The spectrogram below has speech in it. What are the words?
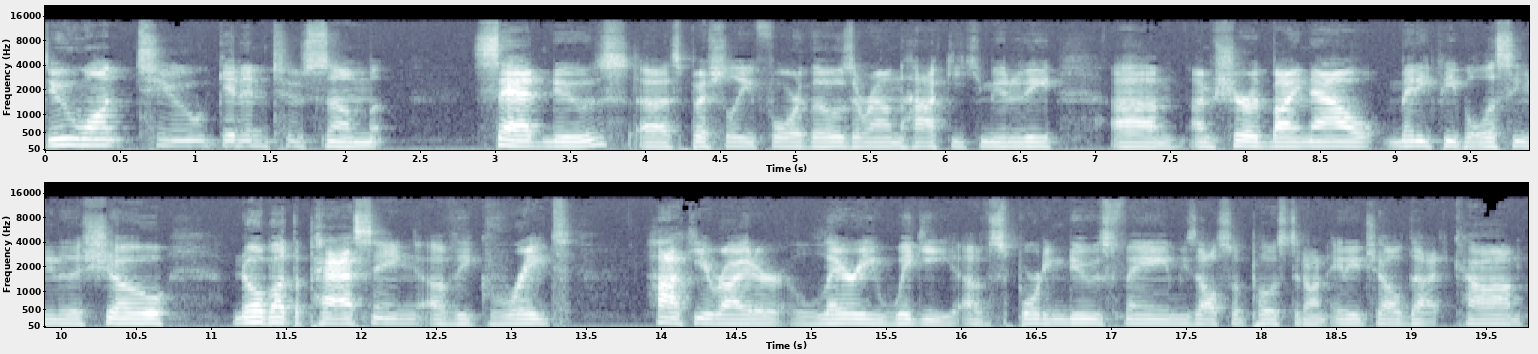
Do want to get into some sad news, uh, especially for those around the hockey community. Um, I'm sure by now many people listening to the show know about the passing of the great hockey writer Larry Wigge of Sporting News fame. He's also posted on NHL.com.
